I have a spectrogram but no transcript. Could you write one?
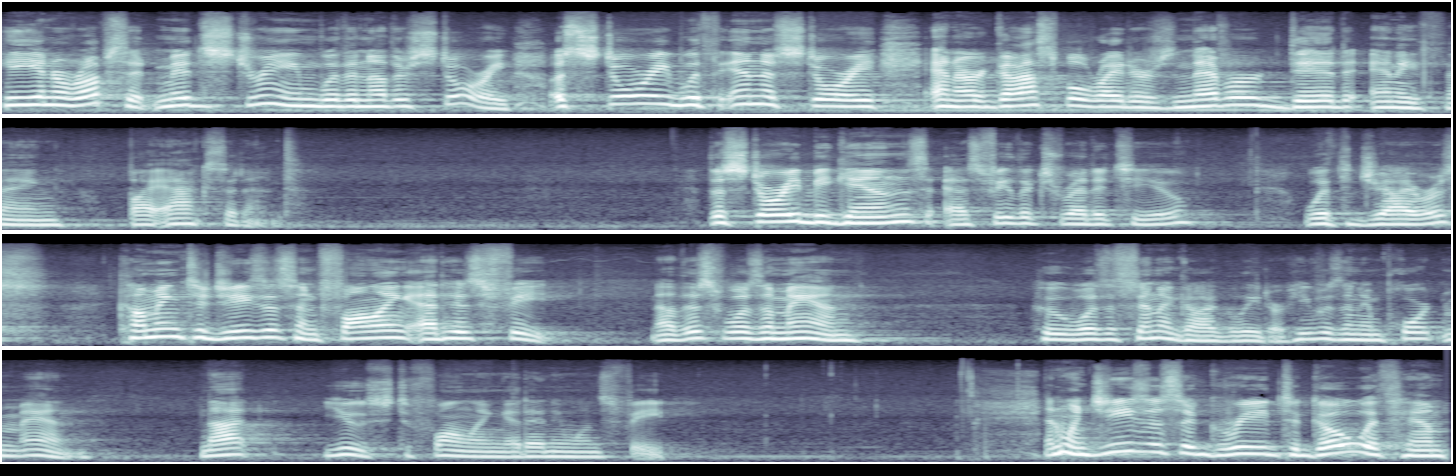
he interrupts it midstream with another story, a story within a story, and our gospel writers never did anything by accident. The story begins, as Felix read it to you, with Jairus coming to Jesus and falling at his feet. Now, this was a man who was a synagogue leader. He was an important man, not used to falling at anyone's feet. And when Jesus agreed to go with him,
